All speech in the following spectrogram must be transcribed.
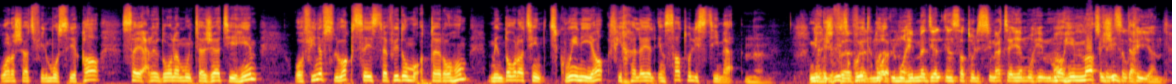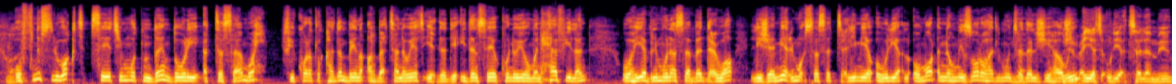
ورشات في الموسيقى سيعرضون منتجاتهم وفي نفس الوقت سيستفيد مؤطرهم من دورة تكوينية في خلايا الإنصات والاستماع. نعم. من يعني أجل تقوية المهمة ديال الانصات والاستماع هي مهمة مهمة جدا. القيم. وفي نفس الوقت سيتم تنظيم دوري التسامح في كرة القدم بين أربع ثانويات إعدادية. إذا سيكون يوما حافلا وهي بالمناسبة دعوة لجميع المؤسسات التعليمية وأولياء الأمور أنهم يزوروا هذا المنتدى نعم. الجهوي. جمعية أولياء التلاميذ.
